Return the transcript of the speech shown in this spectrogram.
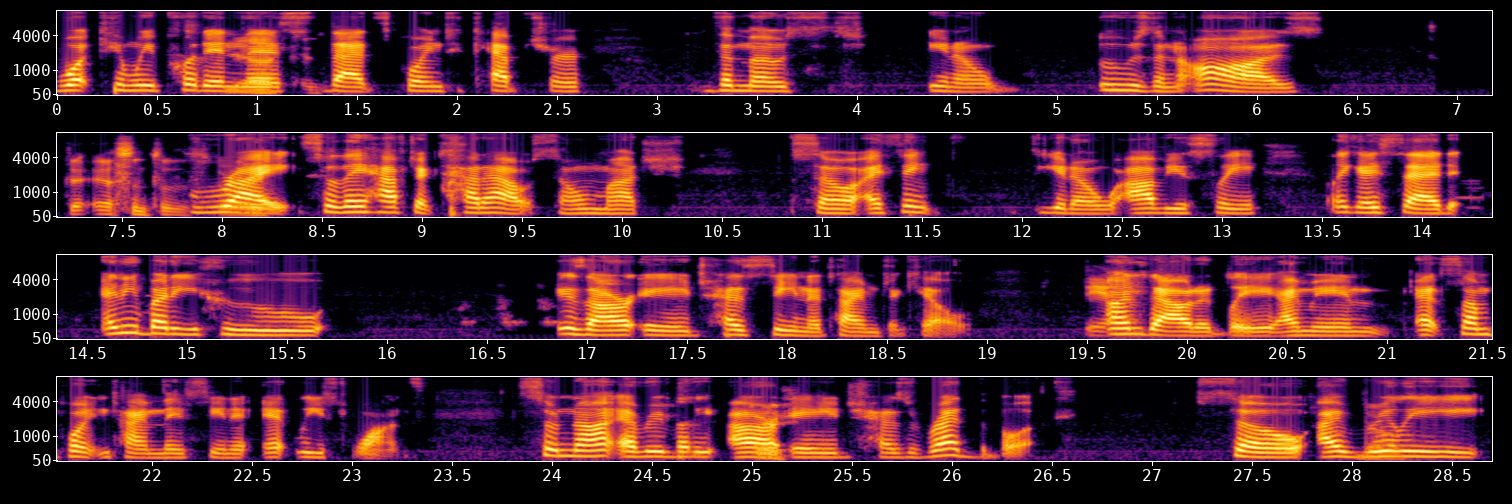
what can we put in Yeah, this that's going to capture the most, you know, oohs and ahs the essence of the story. Right. So they have to cut out so much. So I think, you know, obviously, like I said, anybody who is our age has seen A Time to Kill. Yeah. Undoubtedly. I mean, at some point in time, they've seen it at least once. So not everybody our Yes. age has read the book. So I No. really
